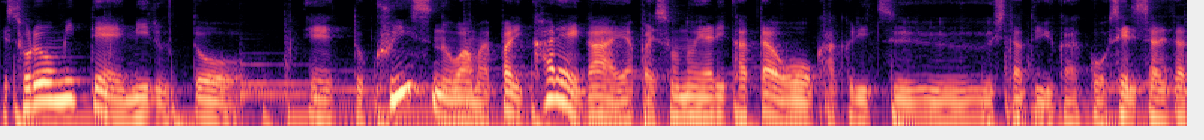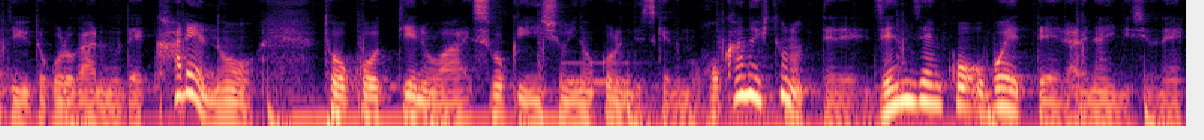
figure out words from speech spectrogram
でそれを見てみると、えっと、クリスのはやっぱり彼がやっぱりそのやり方を確立したというかこう成立されたというところがあるので彼の投稿っていうのはすごく印象に残るんですけども他の人のって、全然こう覚えてられないんですよね。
